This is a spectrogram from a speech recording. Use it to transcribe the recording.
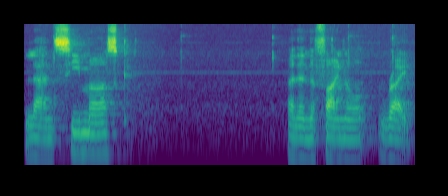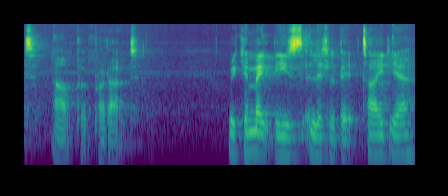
land sea mask, and then the final right output product. We can make these a little bit tidier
